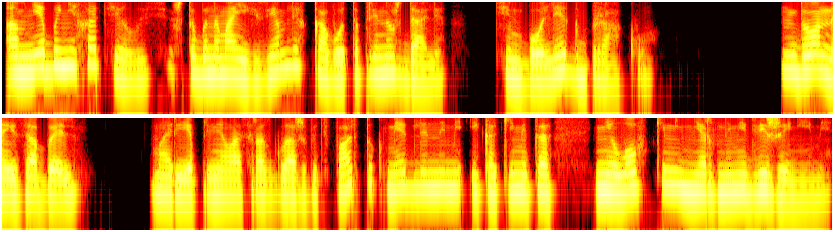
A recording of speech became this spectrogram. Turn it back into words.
А мне бы не хотелось, чтобы на моих землях кого-то принуждали, тем более к браку. «Донна Изабель», — Мария принялась разглаживать фартук медленными и какими-то неловкими нервными движениями.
